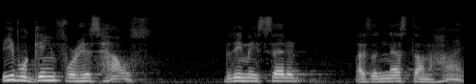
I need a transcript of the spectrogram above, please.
Evil gain for his house, that he may set it as a nest on high.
